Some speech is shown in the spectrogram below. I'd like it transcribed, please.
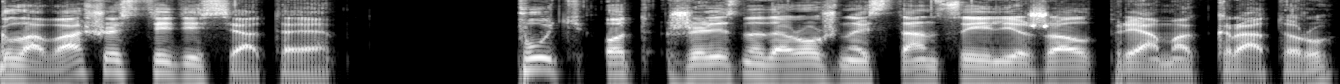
Глава 60. Путь от железнодорожной станции лежал прямо к кратеру.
